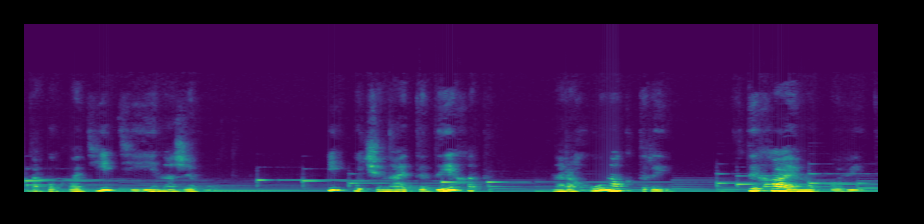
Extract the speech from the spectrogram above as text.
та покладіть її на живот. І починайте дихати на рахунок три. Вдихаємо повітря.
